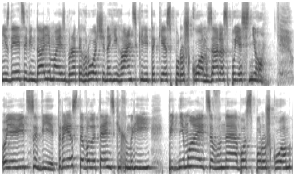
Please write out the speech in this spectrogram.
Мені здається, він далі має збирати гроші на гігантські літаки з порошком. Зараз поясню. Уявіть собі, 300 велетенських мрій піднімаються в небо з порошком,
